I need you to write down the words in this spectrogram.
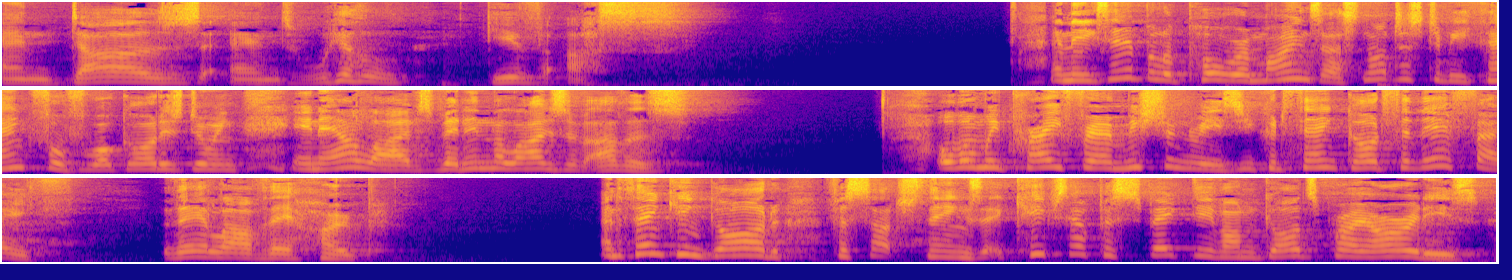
and does and will give us. And the example of Paul reminds us not just to be thankful for what God is doing in our lives, but in the lives of others. Or when we pray for our missionaries, you could thank God for their faith, their love, their hope. And thanking God for such things, it keeps our perspective on God's priorities,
